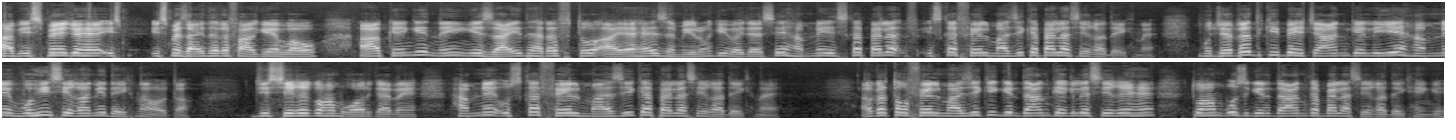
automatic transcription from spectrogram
اب اس میں جو ہے، اس اس میں زائد حرف آ گیا واؤ۔ آپ کہیں گے، نہیں، یہ زائد حرف تو آیا ہے ضمیروں کی وجہ سے۔ ہم نے اس کا پہلا، اس کا فعل ماضی کا پہلا سیغہ دیکھنا ہے۔ مجرد کی پہچان کے لیے ہم نے وہی سیغہ نہیں دیکھنا ہوتا، جس سیغے کو ہم غور کر رہے ہیں۔ ہم نے اس کا فعل ماضی کا پہلا سیغہ دیکھنا ہے۔ اگر تو فعل ماضی کی گردان کے اگلے سیغے ہیں، تو ہم اس گردان کا پہلا سیغہ دیکھیں گے۔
